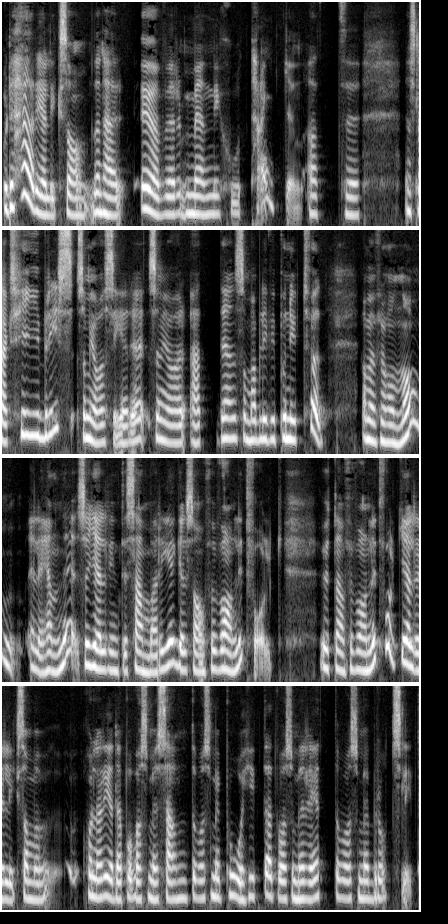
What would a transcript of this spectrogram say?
Och det här är liksom den här övermänniskotanken att eh, en slags hybris som jag ser det som gör att den som har blivit på nytt född ja men för honom eller henne så gäller inte samma regel som för vanligt folk utan för vanligt folk gäller det liksom att hålla reda på vad som är sant och vad som är påhittat, vad som är rätt och vad som är brottsligt.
